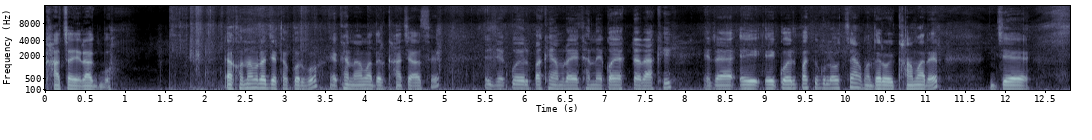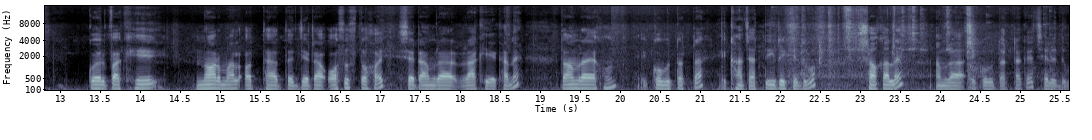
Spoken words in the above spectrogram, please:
খাঁচায় রাখব। এখন আমরা যেটা করব, এখানে আমাদের খাঁচা আছে। এই যে কোয়েল পাখি আমরা এখানে কয়েকটা রাখি। এটা এই এই কোয়েল পাখিগুলো হচ্ছে আমাদের ওই খামারের যে কোয়েল পাখি নর্মাল অর্থাৎ যেটা অসুস্থ হয়, সেটা আমরা রাখি এখানে। তো আমরা এখন এই কবুতরটা এই খাঁচাটি রেখে দেব। সকালে আমরা এই কবুতরটাকে ছেড়ে দেব।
